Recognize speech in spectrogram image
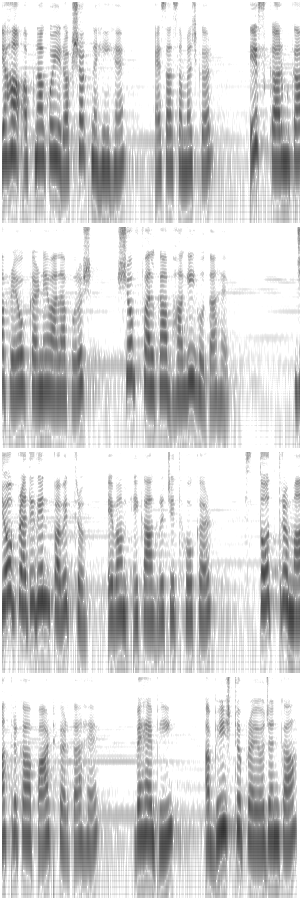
यहाँ अपना कोई रक्षक नहीं है, ऐसा समझकर इस कर्म का प्रयोग करने वाला पुरुष शुभ फल का भागी होता है। जो प्रतिदिन पवित्र एवं एकाग्रचित होकर स्तोत्र मात्र का पाठ करता है, वह भी अभीष्ट प्रयोजन का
